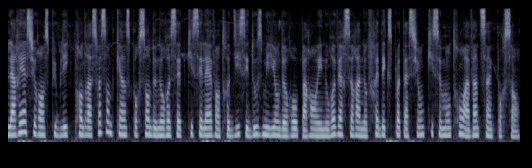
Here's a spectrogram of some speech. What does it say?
la réassurance publique prendra 75% de nos recettes qui s'élèvent entre 10 et 12 millions d'euros par an et nous reversera nos frais d'exploitation qui se monteront à 25%.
